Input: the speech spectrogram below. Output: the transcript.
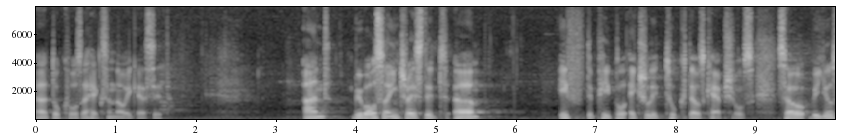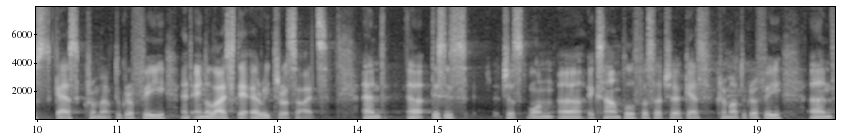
uh, docosahexaenoic acid. And we were also interested um, if the people actually took those capsules. So we used gas chromatography and analyzed their erythrocytes. And uh, this is just one uh, example for such a gas chromatography. And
